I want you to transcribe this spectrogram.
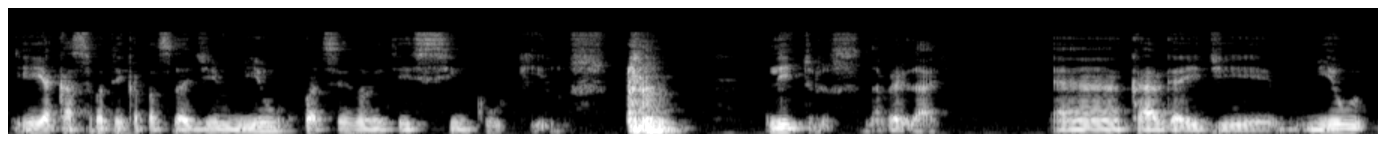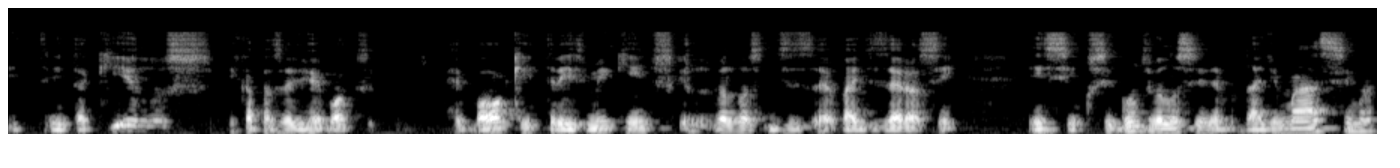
e a caçamba tem capacidade de 1.495 quilos, litros, na verdade. É, carga aí de 1.030 quilos e capacidade de reboque, reboque 3.500 quilos. Velocidade vai de 0 a 100 em 5 segundos, velocidade máxima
